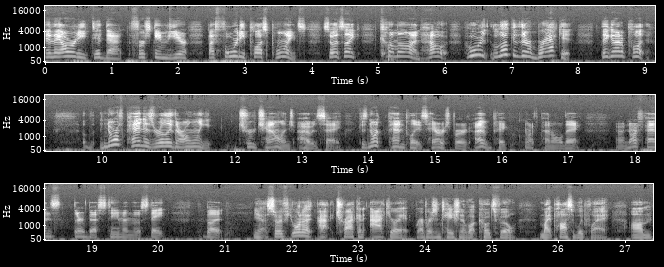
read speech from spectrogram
and they already did that first game of the year by 40 plus points. So it's like, come on, how? Who? Are, look at their bracket. They gotta play. North Penn is really their only true challenge, I would say, because North Penn plays Harrisburg. I would pick North Penn all day. Uh, North Penn's their best team in the state, but Yeah, so if you want to a- track an accurate representation of what Coatesville might possibly play, um,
